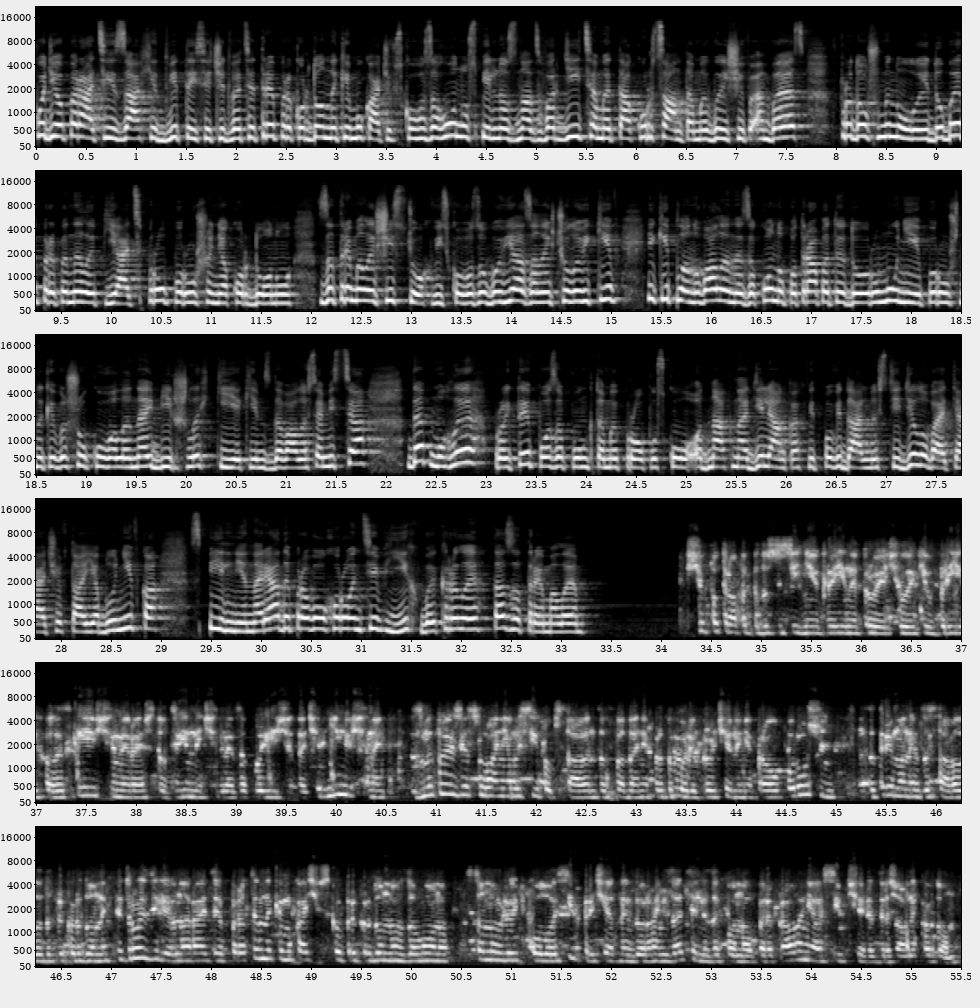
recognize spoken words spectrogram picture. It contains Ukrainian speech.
В ході операції Захід 2023 прикордонники Мукачівського загону спільно з нацгвардійцями та курсантами вишів МВС впродовж минулої доби припинили п'ять спроб порушення кордону. Затримали шістьох військовозобов'язаних чоловіків, які планували незаконно потрапити до Румунії. Порушники вишукували найбільш легкі, яким здавалося, місця, де б могли пройти поза пунктами пропуску. Однак на ділянках відповідальності Ділове, Тячів та Яблунівка спільні наряди правоохоронців їх викрили та затримали. Щоб потрапити до сусідньої країни, троє чоловіків приїхали з Київщини, решта з Вінниччини, Запоріжжя та Чернігівщини. З метою з'ясування усіх обставин та складання протоколів про вчинення правопорушень затриманих доставили до прикордонних підрозділів. Наразі оперативники Мукачівського прикордонного загону встановлюють коло осіб, причетних до організації незаконного переправлення осіб через державний кордон.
